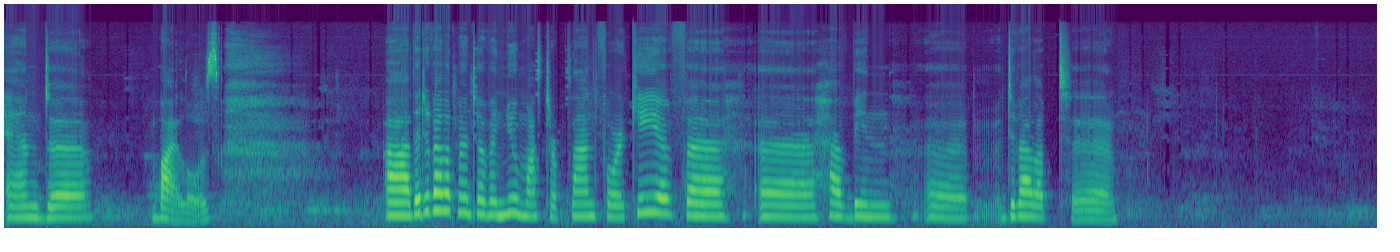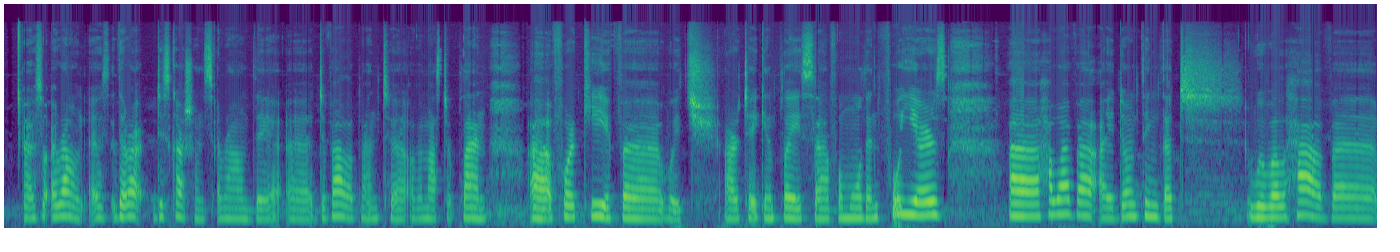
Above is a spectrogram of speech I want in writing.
and uh, bylaws. Uh, the development of a new master plan for Kiev uh, uh, have been uh, developed. Uh, uh, so around there are discussions around the development of a master plan for Kiev, which are taking place for more than four years. however, I don't think that we will have uh,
